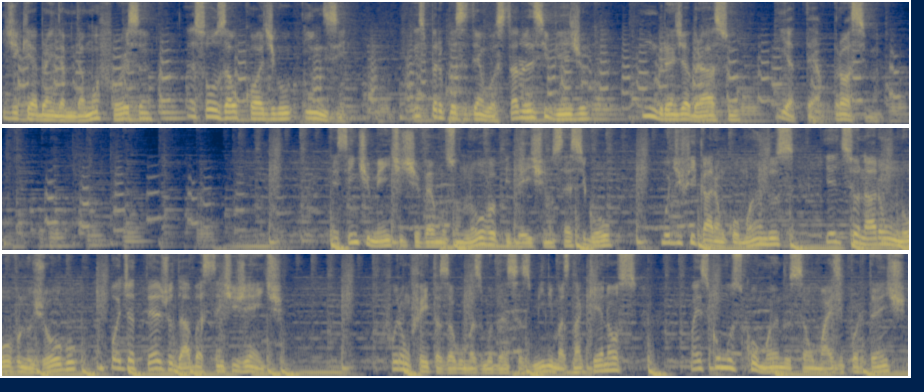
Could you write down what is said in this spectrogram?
e de quebra ainda me dá uma força, é só usar o código INZI. Eu espero que você tenha gostado desse vídeo. Um grande abraço e até a próxima. Recentemente tivemos um novo update no CSGO, modificaram comandos e adicionaram um novo no jogo que pode até ajudar bastante gente. Foram feitas algumas mudanças mínimas na Kennels, mas como os comandos são o mais importante,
